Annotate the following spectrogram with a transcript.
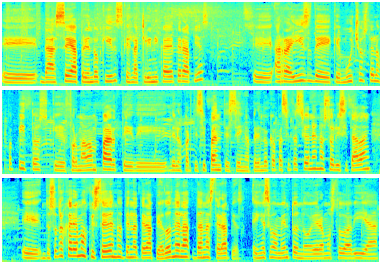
Eh, nace Aprendo Kids, que es la clínica de terapias, a raíz de que muchos de los papitos que formaban parte de, de los participantes en Aprendo Capacitaciones nos solicitaban, nosotros queremos que ustedes nos den la terapia. ¿Dónde dan las terapias? En ese momento no éramos todavía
